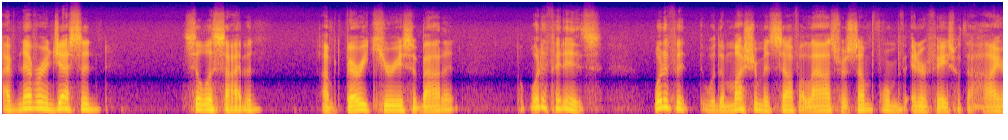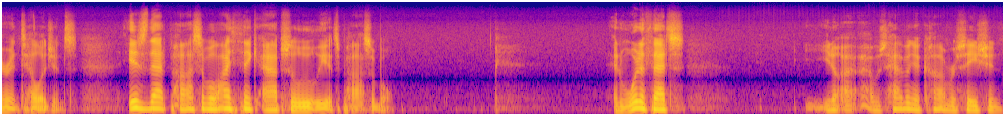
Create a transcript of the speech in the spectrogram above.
I've never ingested psilocybin. I'm very curious about it. But what if it is? What if it, well, the mushroom itself allows for some form of interface with a higher intelligence? Is that possible? I think absolutely it's possible. And what if that's, you know, I, I was having a conversation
